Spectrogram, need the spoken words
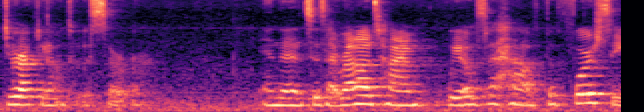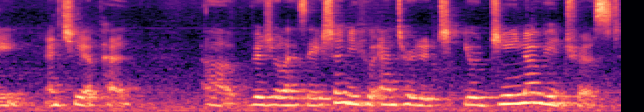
directly onto the server. And then since I ran out of time, we also have the 4C and ChIA-PET uh, visualization. If you enter the, your gene of interest,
